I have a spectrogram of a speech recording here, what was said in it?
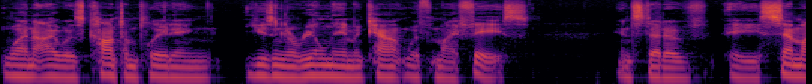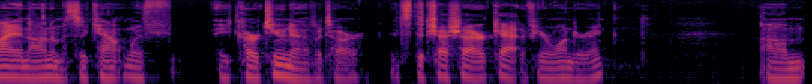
when I was contemplating using a real name account with my face instead of a semi anonymous account with a cartoon avatar. It's the Cheshire Cat, if you're wondering. Um,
